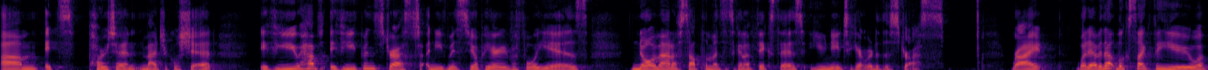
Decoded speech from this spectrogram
Um, it's potent, magical shit. If you have, if you've been stressed and you've missed your period for four years, no amount of supplements is going to fix this. You need to get rid of the stress, right? Whatever that looks like for you.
